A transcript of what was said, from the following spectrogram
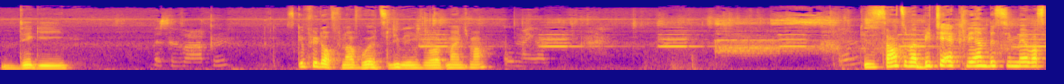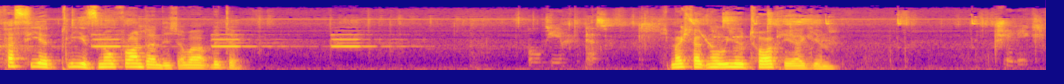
Warten. Gefühlt auch FNAF Worlds Lieblingswort manchmal. Diese Sounds aber bitte erklären ein bisschen mehr, was passiert. Please, no front an dich, aber bitte. Ich möchte halt nur Real Talk reagieren. chillig.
